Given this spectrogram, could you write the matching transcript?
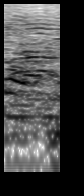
No.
